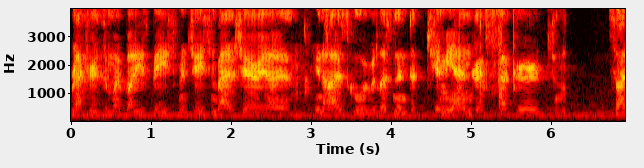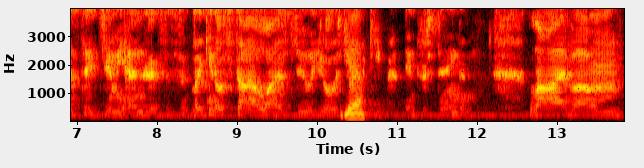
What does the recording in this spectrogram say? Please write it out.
records in my buddy's basement, Jason Bhattacharya, and in high school we were listening to Jimi Hendrix records. And so I'd say Jimi Hendrix is like you know style wise too. You always try Yeah. to keep it interesting and live. Um,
